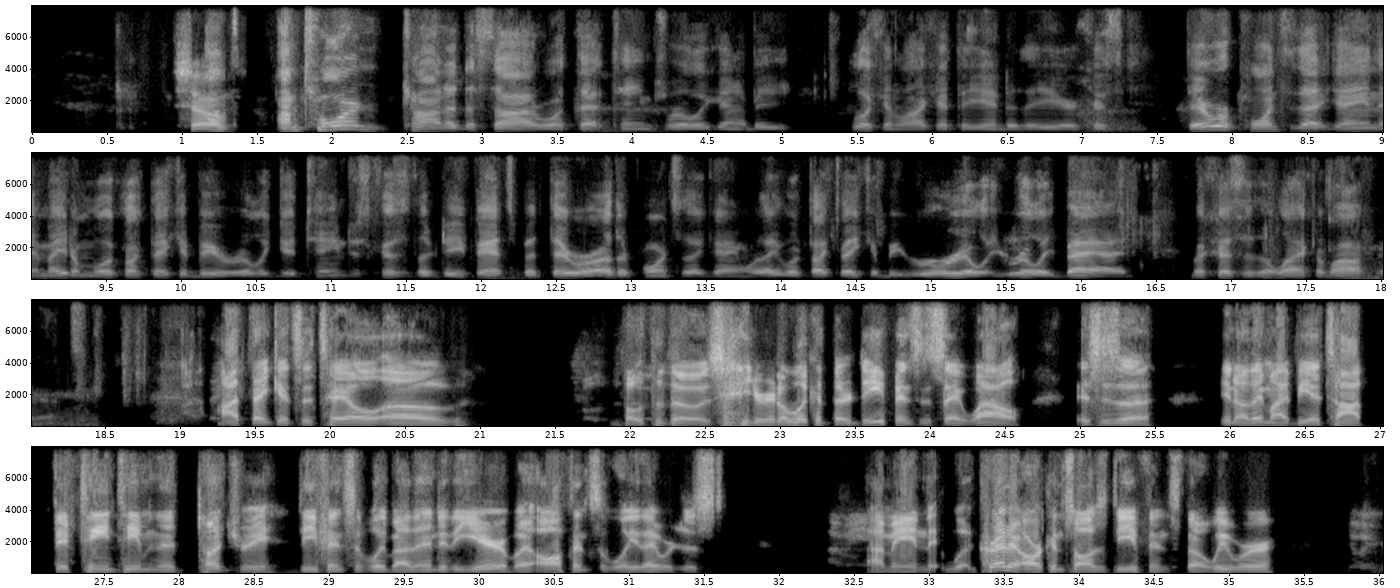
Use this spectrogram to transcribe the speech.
So, I'm, I'm torn trying to decide what that team's really going to be looking like at the end of the year because there were points of that game that made them look like they could be a really good team just because of their defense, but there were other points of that game where they looked like they could be really, really bad because of the lack of offense. I think it's a tale of both of those. You're going to look at their defense and say, wow, this is a, you know, they might be a top 15 team in the country defensively by the end of the year, but offensively, they were just, I mean, credit Arkansas's defense, though. We were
